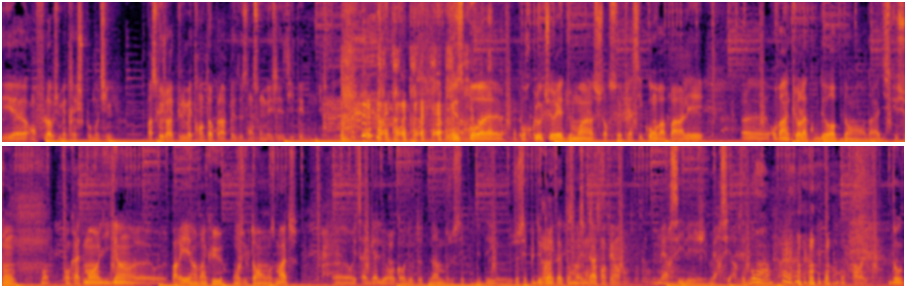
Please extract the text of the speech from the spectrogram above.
Et euh, en flop, je mettrais Choupo-Moting. Parce que j'aurais pu le mettre en top à la place de Sanson, mais j'ai hésité. Juste pour, euh, pour clôturer, du moins sur ce classico, on va parler. euh, on va inclure la Coupe d'Europe dans, la discussion. Bon, concrètement, en Ligue 1, euh, Paris est invaincu, 11 victoires en 11 matchs. Euh, oui, ça égale le record de Tottenham. Je sais plus de, de- je sais plus de quand Ouais, exactement il date. 61. Merci les, merci. Ah, vous êtes bons, hein. On travaille. Donc,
